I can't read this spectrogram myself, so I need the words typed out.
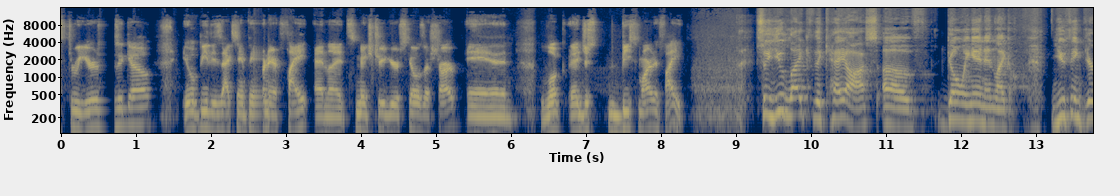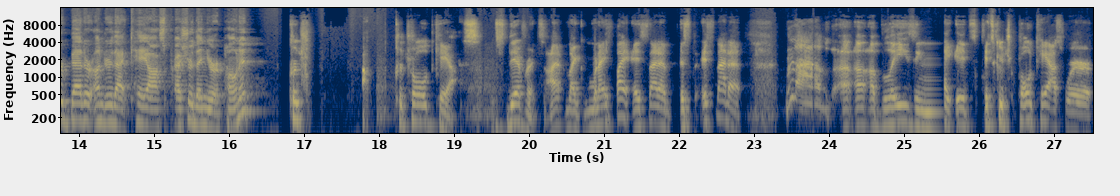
three years ago, it will be the exact same thing. We're fight and let's make sure your skills are sharp and look and just be smart and fight. So you like the chaos of going in and like you think you're better under that chaos pressure than your opponent? Controlled chaos. It's different. I like when I fight. It's not a. It's it's not a. A, a blazing. It's it's controlled chaos where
